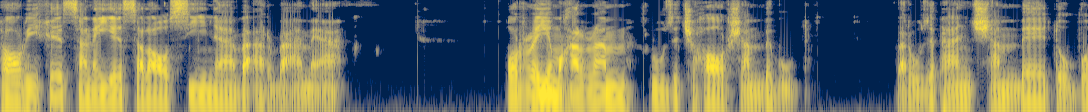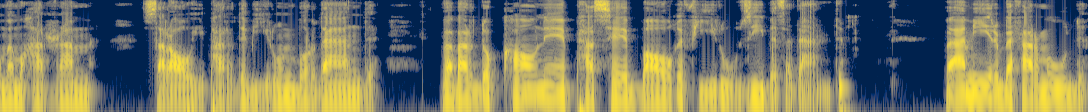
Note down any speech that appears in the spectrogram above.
تاریخ سنه سلاسین و اربعمعه قره محرم روز چهار شنبه بود و روز پنج شنبه دوم محرم سرای پرده بیرون بردند و بر دکان پس باغ فیروزی بزدند و امیر بفرمود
